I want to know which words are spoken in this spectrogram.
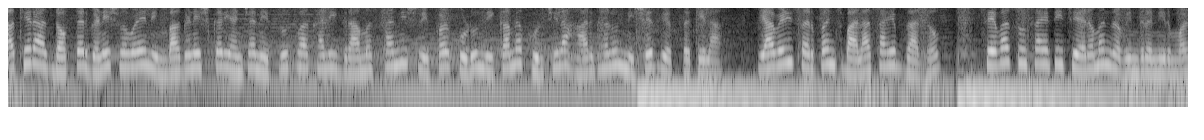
अखेर आज डॉक्टर गणेश ववळे लिंबा गणेशकर यांच्या नेतृत्वाखाली ग्रामस्थांनी श्रीफळ फोडून रिकाम्या खुर्चीला हार घालून निषेध व्यक्त केला. यावेळी सरपंच बालासाहेब जाधव सेवा सोसायटी चेअरमन रवींद्र निर्मळ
